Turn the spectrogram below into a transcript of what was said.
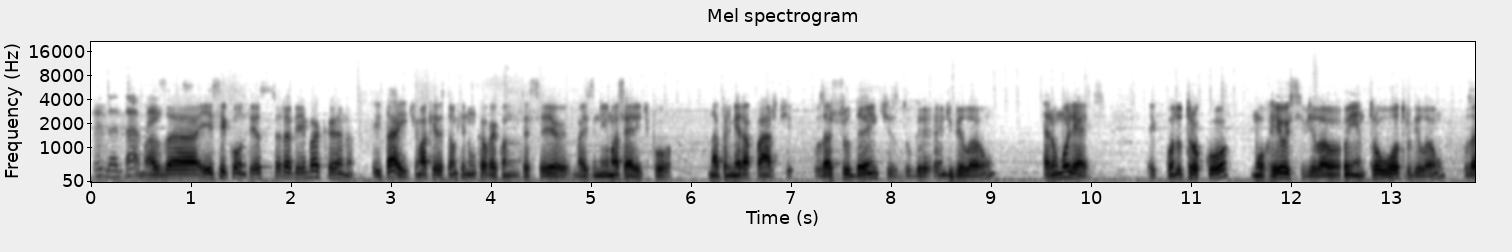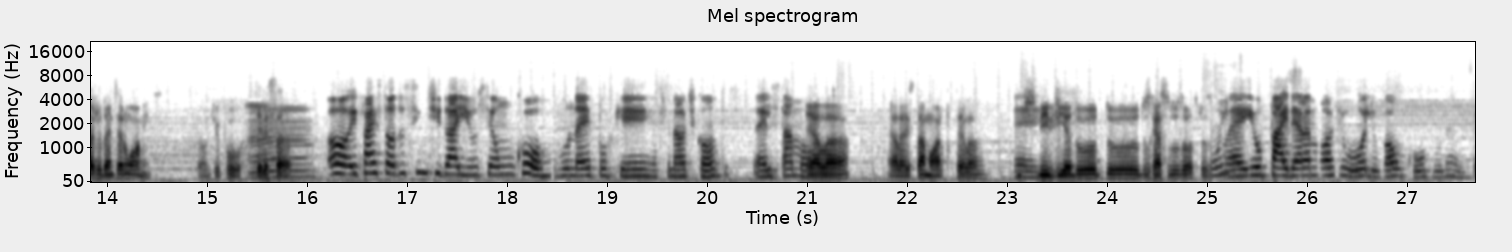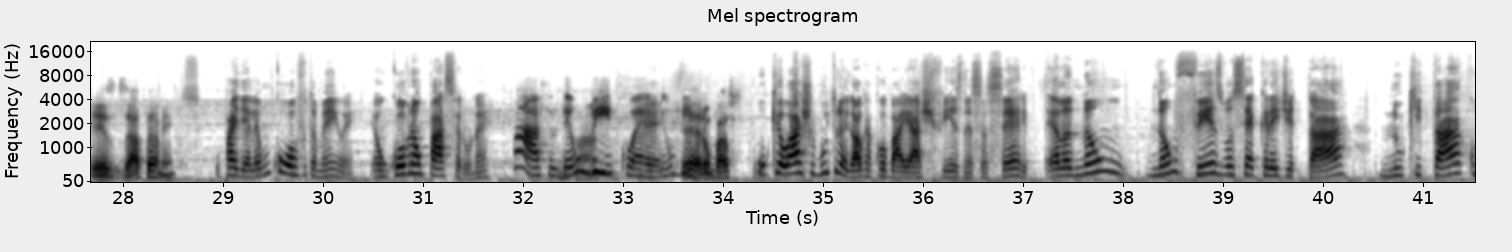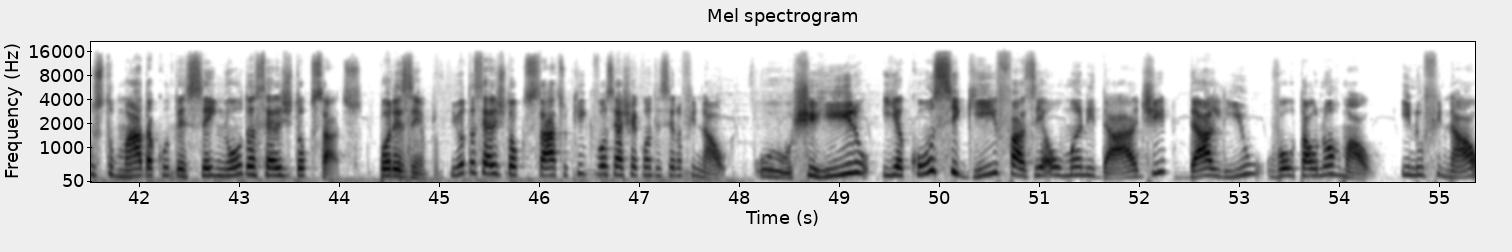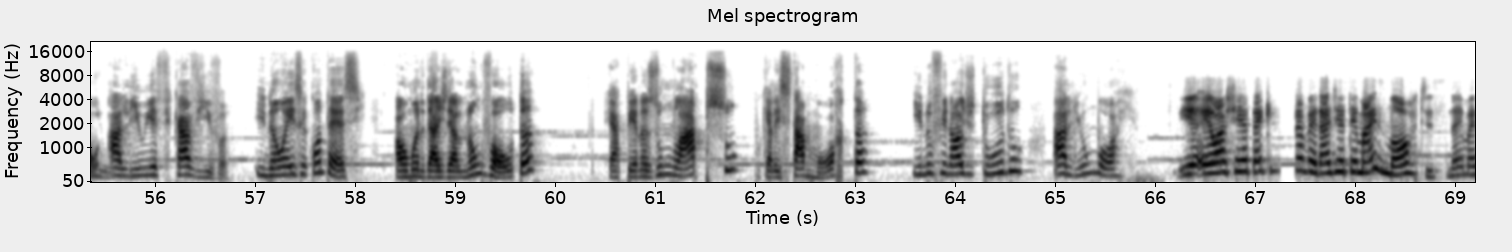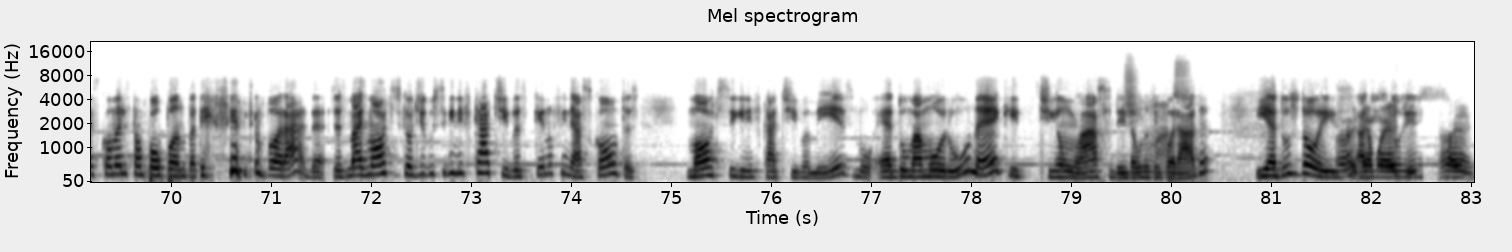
Exatamente. Mas ah, esse contexto era bem bacana. E tá, e tinha uma questão que nunca vai acontecer, mas em nenhuma série. Tipo, na primeira parte, os ajudantes do grande vilão eram mulheres. E quando trocou, morreu esse vilão e entrou outro vilão, os ajudantes eram homens. Então, tipo, eles são. Ah, Oh, e faz todo sentido a Yu ser um corvo, né? Porque, afinal de contas, ele está morto. ela, ela está morta pela, É. Vivia do, do- dos restos dos outros. É, e o pai dela morde o olho, igual um corvo, né? Exatamente. O pai dela é um corvo também, ué. É um corvo, não é um pássaro, né? Pássaro, tem um bico, é, tem um bico. É, era um passo. O que eu acho muito legal que a Kobayashi fez nessa série, ela não, não fez você acreditar no que tá acostumado a acontecer em outras séries de Tokusatsu. Por exemplo, em outras séries de Tokusatsu, o que, que você acha que ia acontecer no final? O Shihiro ia conseguir fazer a humanidade da Liu voltar ao normal. E no final, a Liu ia ficar viva. E não é isso que acontece. A humanidade dela não volta, é apenas um lapso, porque ela está morta, e no final de tudo, a Liu morre. E eu achei até que, na verdade, ia ter mais mortes, né? Mas como eles estão poupando pra terceira temporada, mais mortes que eu digo significativas, porque no fim das contas, morte significativa mesmo é do Mamoru, né? Que tinha um laço desde Tinha a outra temporada. E a dos dois. Ai, a minha dos moedinha. dois Ai.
